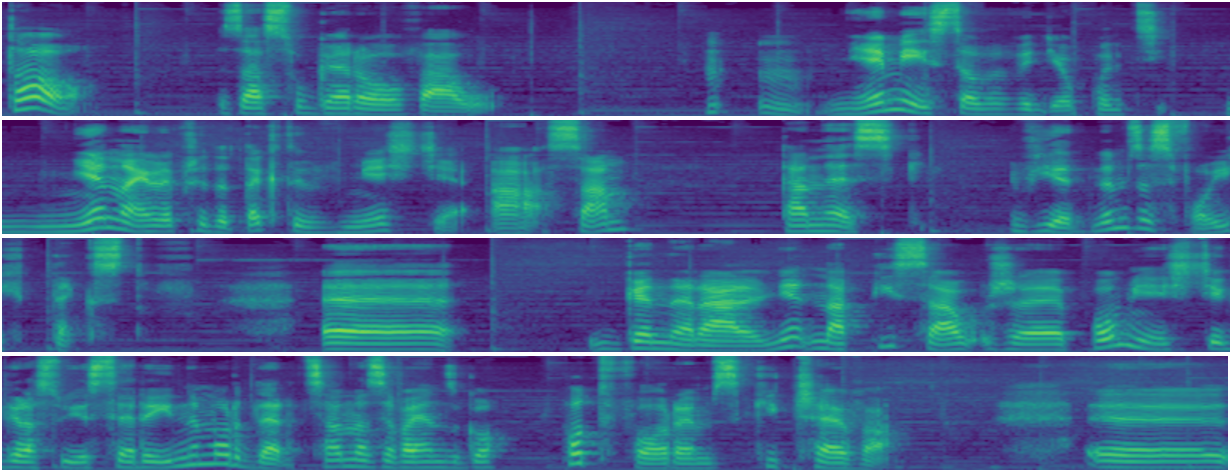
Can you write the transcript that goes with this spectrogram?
to zasugerował Mm-mm, nie miejscowy wydział policji, nie najlepszy detektyw w mieście, a sam Taneski w jednym ze swoich tekstów. E, generalnie napisał, że po mieście grasuje seryjny morderca, nazywając go potworem z Kiczewa. E,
